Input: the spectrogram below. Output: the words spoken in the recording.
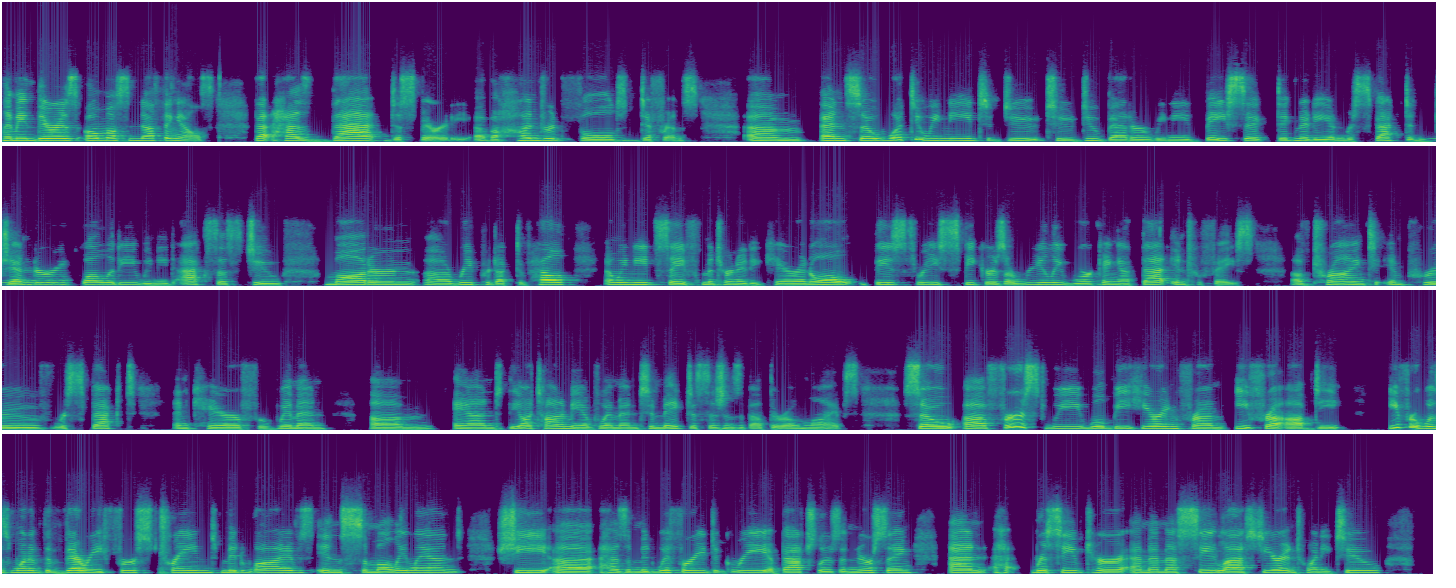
I mean, there is almost nothing else that has that disparity of a hundredfold difference um, and so, what do we need to do to do better? We need basic dignity and respect and gender equality. We need access to modern uh, reproductive health, and we need safe maternity care. And all these three speakers are really working at that interface of trying to improve respect and care for women um, and the autonomy of women to make decisions about their own lives. So uh, first, we will be hearing from Ifrah Abdi. Ifrah was one of the very first trained midwives in Somaliland. She uh, has a midwifery degree, a bachelor's in nursing, and received her MMSc last year in 22.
